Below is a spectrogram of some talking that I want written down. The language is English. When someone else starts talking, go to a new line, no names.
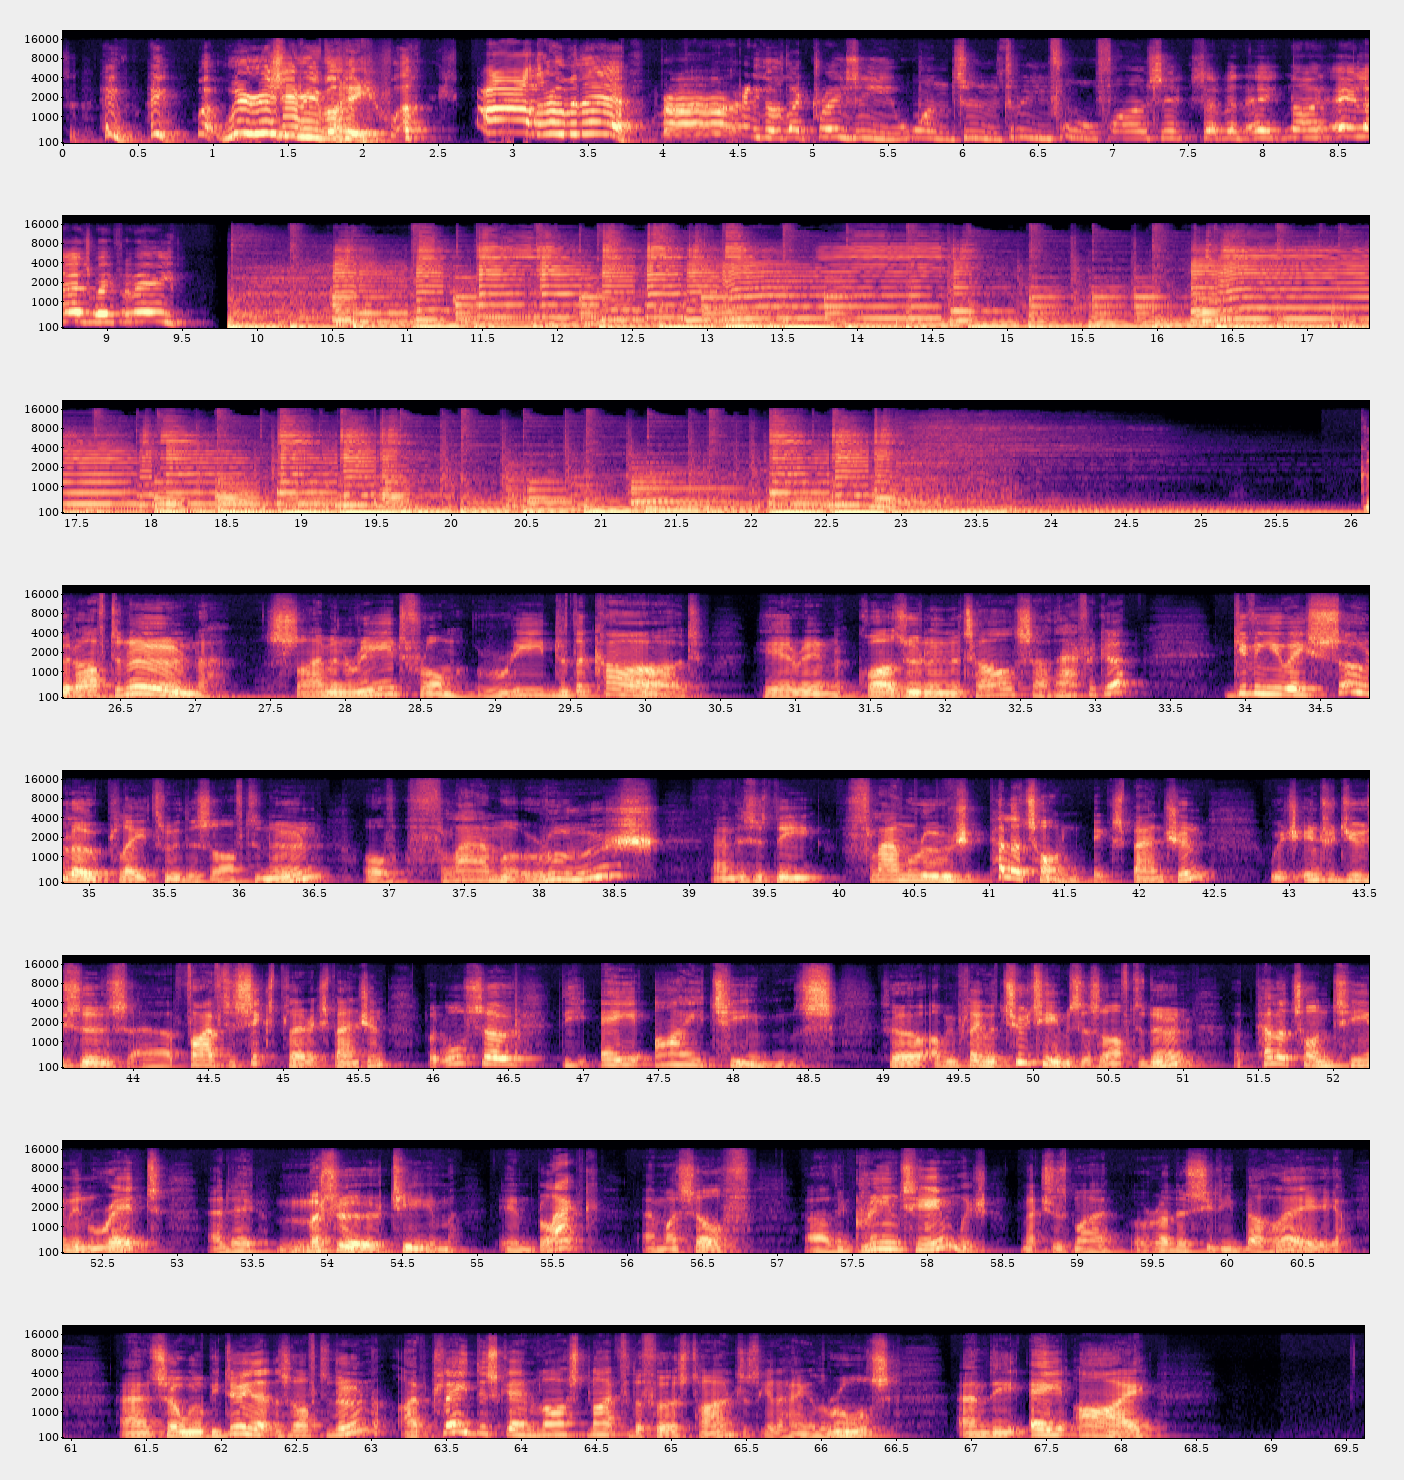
So, hey, hey, where is everybody? ah, they're over there. And he goes like crazy. One, two, three, four, five, six, seven, eight, nine. Hey, lads, wait for me. Good afternoon. Simon Read from Read the Card here in KwaZulu Natal, South Africa, giving you a solo playthrough this afternoon of Flamme Rouge. And this is the Flamme Rouge Peloton expansion, which introduces uh, five to six player expansion, but also the AI teams. So I'll be playing with two teams this afternoon a Peloton team in red and a Metal team in black, and myself uh, the green team, which matches my rather silly beret. And so we'll be doing that this afternoon. I played this game last night for the first time, just to get a hang of the rules, and the AI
